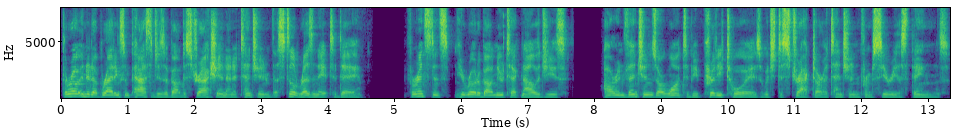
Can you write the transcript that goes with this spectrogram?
Thoreau ended up writing some passages about distraction and attention that still resonate today. For instance, he wrote about new technologies. Our inventions are wont to be pretty toys which distract our attention from serious things.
